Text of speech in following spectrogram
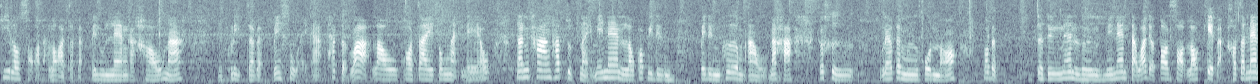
ที่เราสอดอะเราอาจจะแบบไปรุนแรงกับเขานะหรือกรีบจะแบบไม่สวยอะถ้าเกิดว่าเราพอใจตรงไหนแล้ว ด้านข้างถ้าจุดไหนไม่แน่น เราก็ไปดึงไปดึงเพิ่มเอานะคะ ก็คือแล้วแต่มือคนเนาะว่าแบบจะดึงแน่นเลยหรือไม่แน่น แต่ว่าเดี๋ยวตอนสอดล็อกเก็บอะเขาจะแน่น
